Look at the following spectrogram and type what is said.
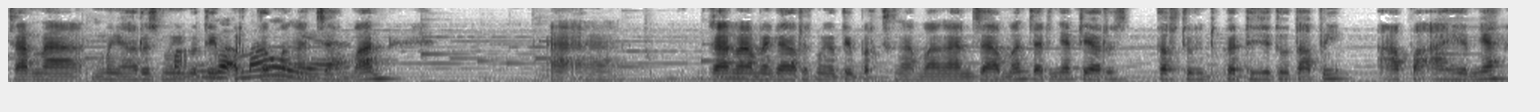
karena harus mengikuti Nggak perkembangan ya. zaman uh, uh, karena hmm. mereka harus mengikuti perkembangan zaman jadinya dia harus terjun juga di situ tapi apa akhirnya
